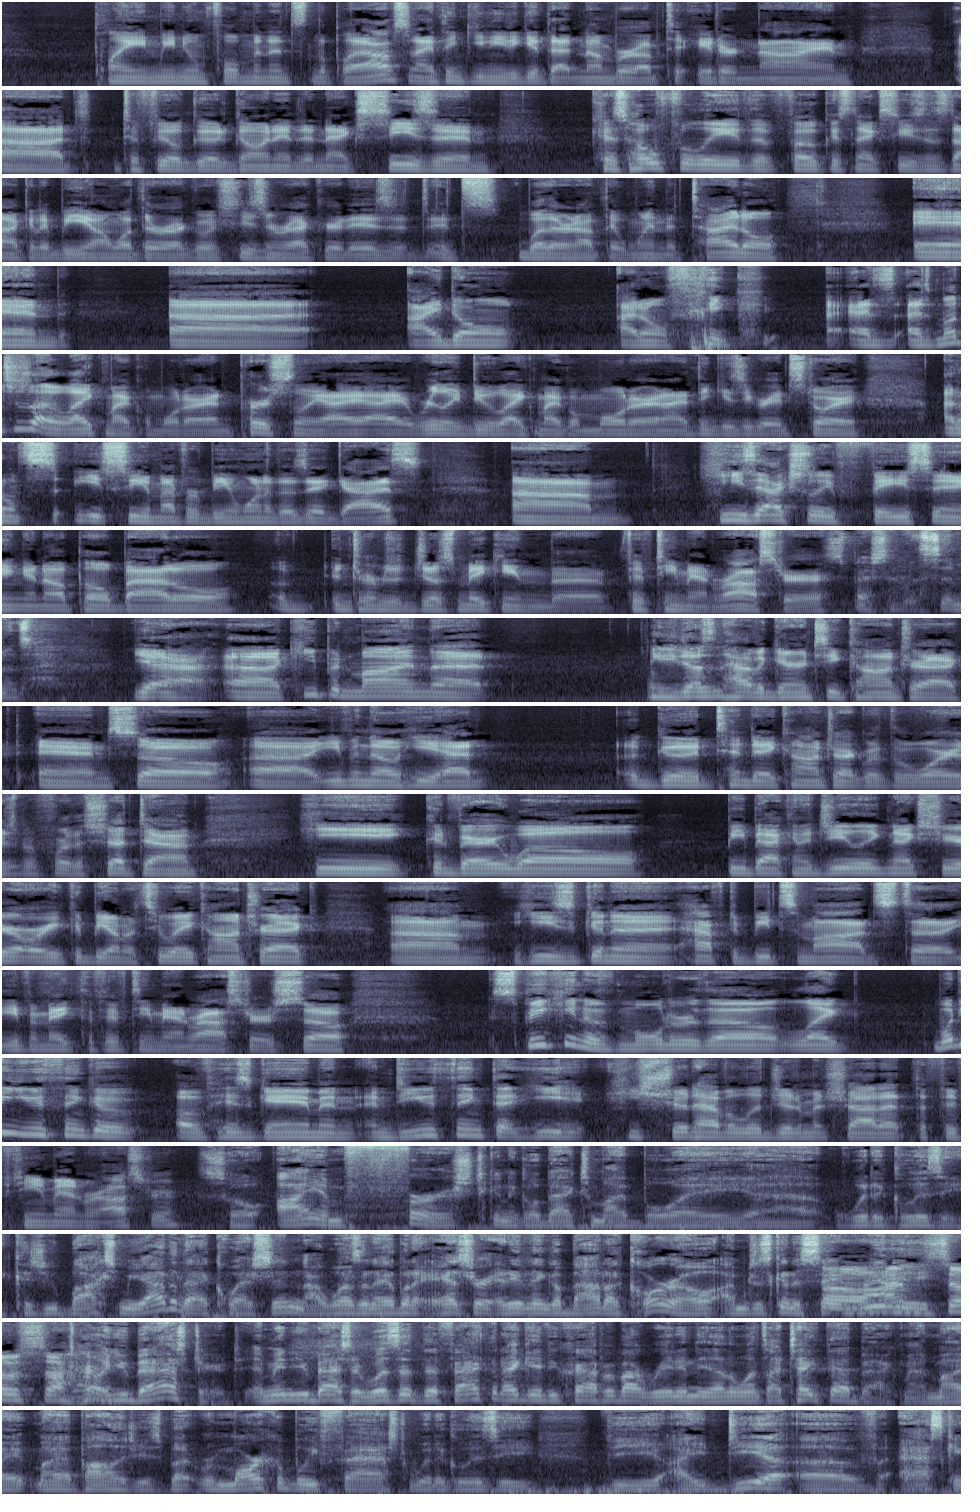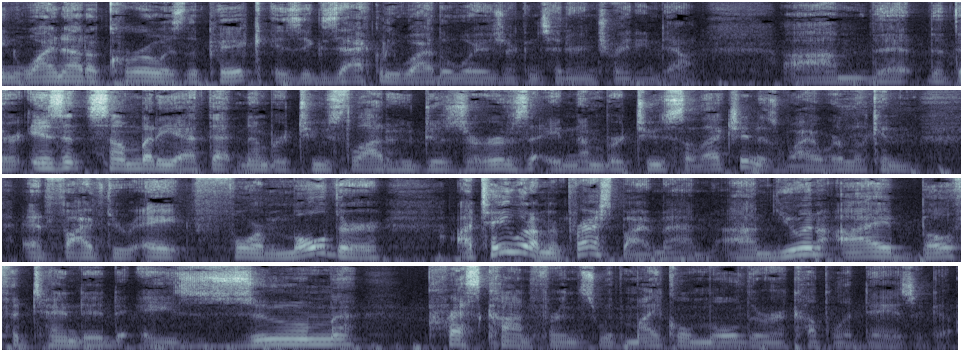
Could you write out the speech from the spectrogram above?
playing meaningful minutes in the playoffs. And I think you need to get that number up to eight or nine uh, to feel good going into next season. Because hopefully the focus next season is not going to be on what their regular season record is. It, it's whether or not they win the title. And uh, I don't, I don't think as as much as I like Mychal Mulder, and personally, I, I really do like Mychal Mulder, and I think he's a great story. I don't see, see him ever being one of those eight guys. Um, he's actually facing an uphill battle of, in terms of just making the 15 man roster. Especially with Simmons. Yeah, uh, keep in mind that he doesn't have a guaranteed contract, and so uh, even though he had a good 10 day contract with the Warriors before the shutdown, he could very well be back in the G League next year, or he could be on a two way contract. Um, he's gonna have to beat some odds to even make the 15 man rosters. So, speaking of Mulder, though, like, what do you think of, of his game, and, and do you think that he he should have a legitimate shot at the 15 man roster? So I am first going to go back to my boy uh, Glizzy because you boxed me out of that question. I wasn't able to answer anything about Okoro. I'm just going to say, Oh, really, I'm so sorry. Oh, you bastard! I mean, you bastard. Was it the fact that I gave you crap about reading the other ones? I take that back, man. My my apologies. But remarkably fast Witta Glizzy. The idea of asking why not Okoro as the pick is exactly why the Warriors are considering trading down. Um, that, that there isn't somebody at that number two slot who deserves a number two selection is why we're looking at five through eight. For Mulder, I'll tell you what I'm impressed by, man. Um, you and I both attended a Zoom press conference with Mychal Mulder a couple of days ago.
